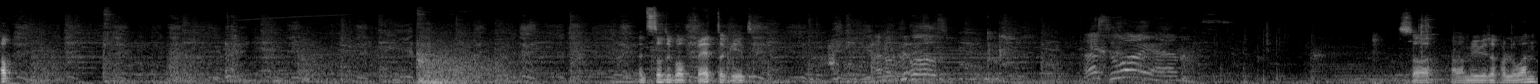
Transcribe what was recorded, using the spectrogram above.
Hopp. Wenn es dort überhaupt weitergeht. So, er mich wieder verloren.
